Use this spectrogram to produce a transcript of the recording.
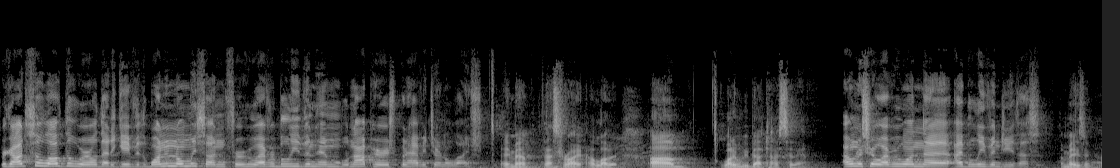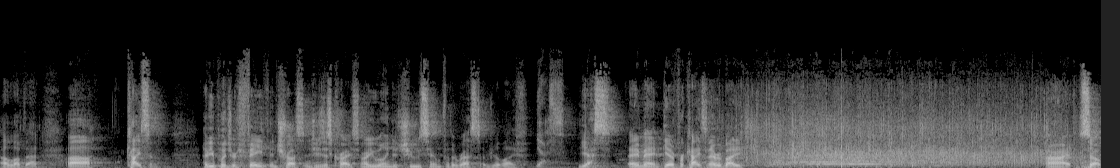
For God so loved the world that he gave his one and only Son, for whoever believes in him will not perish but have eternal life. Amen. That's right. I love it. Um, why didn't we be baptized today? I want to show everyone that I believe in Jesus. Amazing. I love that. Uh, Kyson, have you put your faith and trust in Jesus Christ? And are you willing to choose him for the rest of your life? Yes. Yes. Amen. Give it for Kyson, everybody. All right. So,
